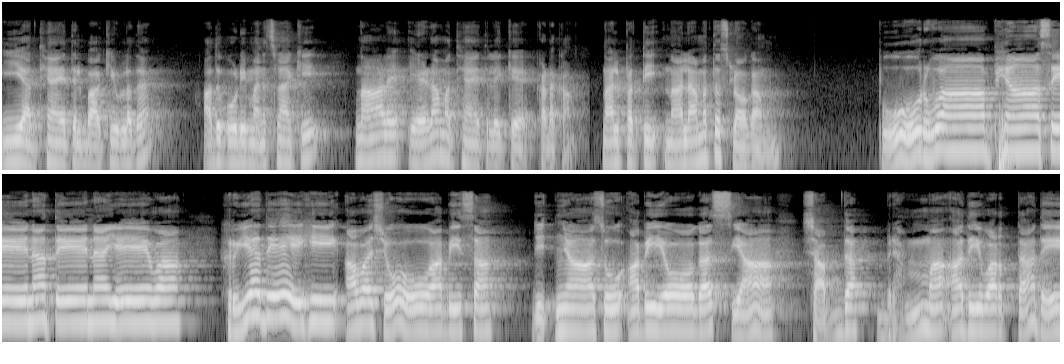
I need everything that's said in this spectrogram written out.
ഈ അധ്യായത്തിൽ ബാക്കിയുള്ളത്. അതുകൂടി മനസ്സിലാക്കി നാളെ ഏഴാം അധ്യായത്തിലേക്ക് കടക്കാം. നാൽപ്പത്തി നാലാമത്തെ ശ്ലോകം. പൂർവാഭ്യാസേന തേന ഏവ ഹ്രിയദേഹി അവശോ അഭിസ ജിജ്ഞാസു അഭിയോഗസ്യ. ശബ്ദ ബ്രഹ്മ അതിവർത്തതേ.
